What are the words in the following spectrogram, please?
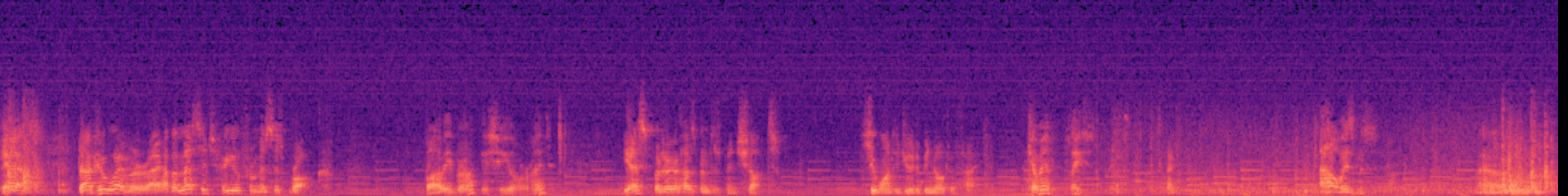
Yes. Dr. Webber, I have a message for you from Mrs. Brock. Bobbie Brock, is she all right? Yes, but her husband has been shot. She wanted you to be notified. Come in, please. How is Mrs. Uh,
